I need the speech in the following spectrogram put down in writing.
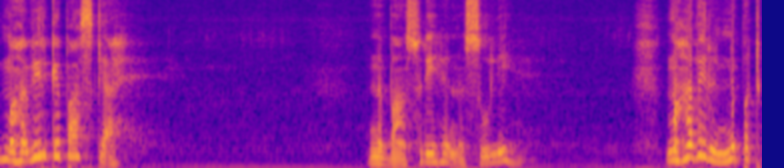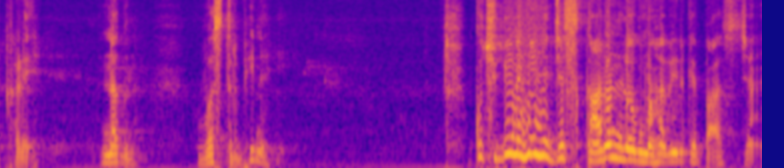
महावीर के पास क्या है? न बांसुरी है, न सूली है। महावीर निपट खड़े। नग्न, वस्त्र भी नहीं। कुछ भी नहीं है जिस कारण लोग महावीर के पास जाएँ।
